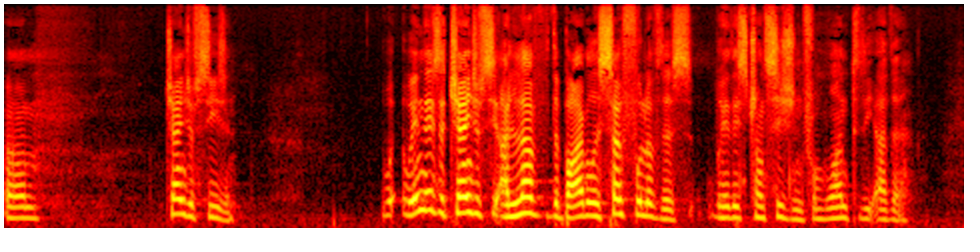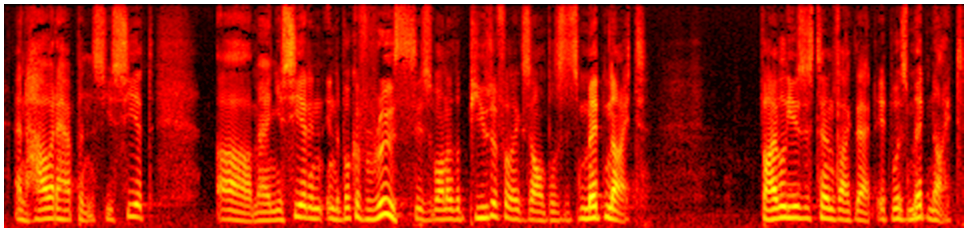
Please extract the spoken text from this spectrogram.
Um, change of season. When there's a change of season, I love the Bible is so full of this, where there's transition from one to the other and how it happens. You see it, oh man, you see it in, in the book of Ruth, is one of the beautiful examples. It's midnight. Bible uses terms like that. It was midnight,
